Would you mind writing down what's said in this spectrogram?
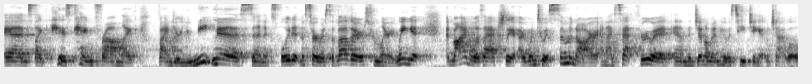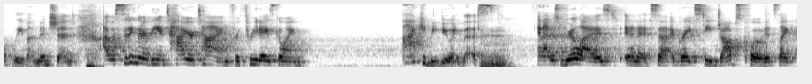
and like his came from like find your uniqueness and exploit it in the service of others from Larry Winget, and mine was I actually I went to a seminar and I sat through it, and the gentleman who was teaching it, which I will leave unmentioned, I was sitting there the entire time for three days going, I could be doing this. Mm. And I just realized, and it's a a great Steve Jobs quote it's like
